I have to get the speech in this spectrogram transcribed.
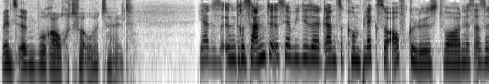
wenn es irgendwo raucht, verurteilt? Ja, das Interessante ist ja, wie dieser ganze Komplex so aufgelöst worden ist. Also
